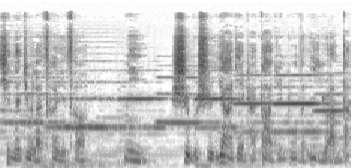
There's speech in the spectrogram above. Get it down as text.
现在就来测一测，你是不是亚健康大军中的一员吧？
